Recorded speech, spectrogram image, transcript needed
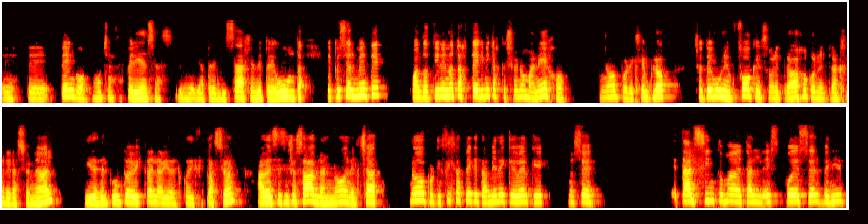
Este, tengo muchas experiencias de, aprendizajes, de preguntas, especialmente cuando tienen otras técnicas que yo no manejo. ¿no? Por ejemplo, yo tengo un enfoque sobre el trabajo con el transgeneracional y desde el punto de vista de la biodescodificación, a veces ellos hablan ¿no? en el chat, no, porque fíjate que también hay que ver que, no sé, tal síntoma de tal es, puede ser venir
